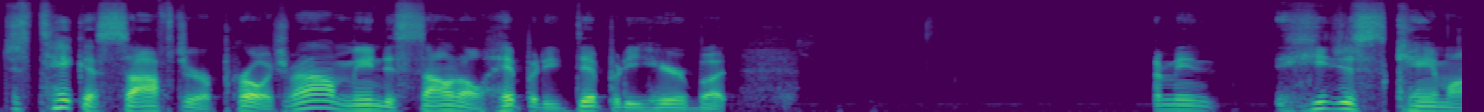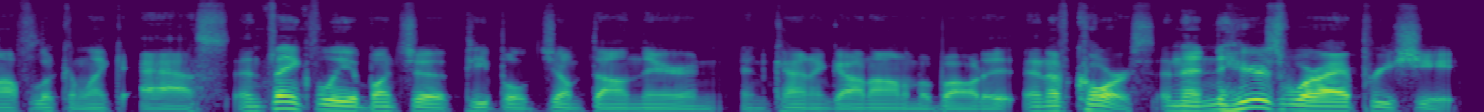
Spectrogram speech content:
just take a softer approach. I, I don't mean to sound all hippity dippity here, but I mean, he just came off looking like ass. And thankfully, a bunch of people jumped on there and, and kind of got on him about it. And of course, and then here's where I appreciate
